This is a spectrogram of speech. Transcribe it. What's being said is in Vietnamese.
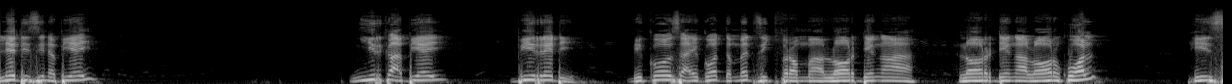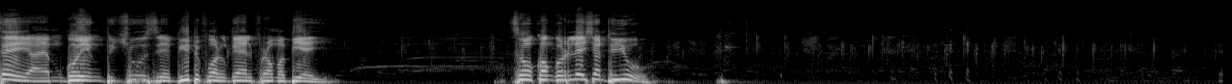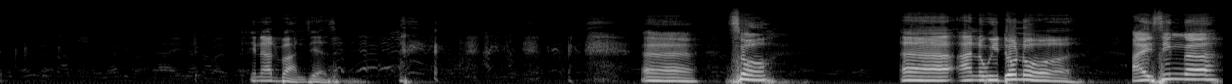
ladies in ABA, Nyirka ABA, be ready because I got the message from uh, Lord Denga, Lord Denga, Lord Kwal. He say I am going to choose a beautiful girl from ABA. So congratulations to you. In advance, yes. Uh, so, uh, and we don't know. uh, I think uh,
